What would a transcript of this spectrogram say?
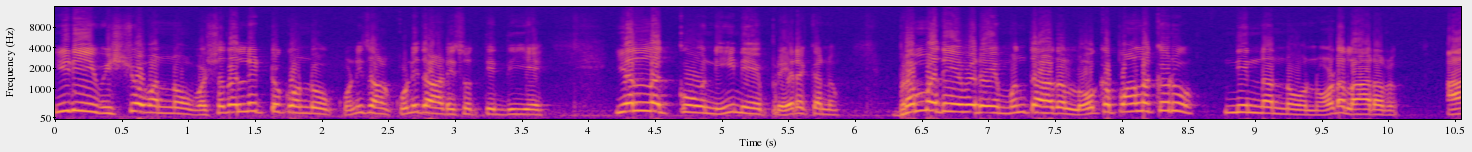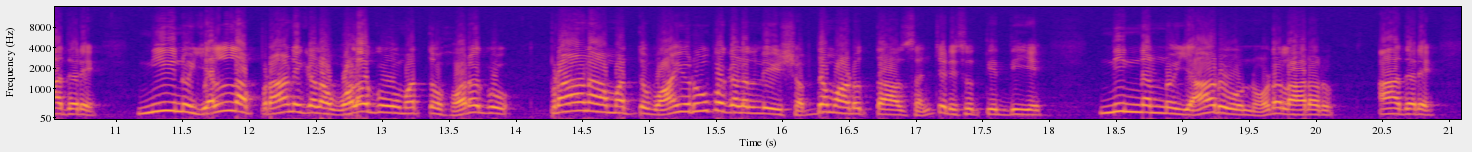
ಇಡೀ ವಿಶ್ವವನ್ನು ವಶದಲ್ಲಿಟ್ಟುಕೊಂಡು ಕುಣಿಸ ಕುಣಿದಾಡಿಸುತ್ತಿದ್ದೀಯೇ. ಎಲ್ಲಕ್ಕೂ ನೀನೇ ಪ್ರೇರಕನು. ಬ್ರಹ್ಮದೇವರೇ ಮುಂತಾದ ಲೋಕಪಾಲಕರು ನಿನ್ನನ್ನು ನೋಡಲಾರರು. ಆದರೆ ನೀನು ಎಲ್ಲ ಪ್ರಾಣಿಗಳ ಒಳಗೂ ಮತ್ತು ಹೊರಗೂ, ಪ್ರಾಣ ಮತ್ತು ವಾಯುರೂಪಗಳಲ್ಲಿ ಶಬ್ದ ಮಾಡುತ್ತಾ ಸಂಚರಿಸುತ್ತಿದ್ದೀಯೆ. ನಿನ್ನನ್ನು ಯಾರೂ ನೋಡಲಾರರು. ಆದರೆ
